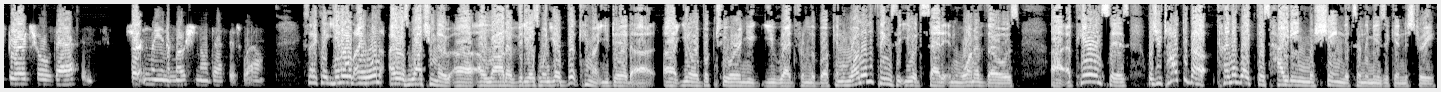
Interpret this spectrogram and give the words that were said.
spiritual death and certainly an emotional death as well. Exactly. You know, what, I want, I was watching a, uh, a lot of videos when your book came out. You did, uh, uh, you know, a book tour, and you, you read from the book. And one of the things that you had said in one of those uh, appearances was you talked about kind of like this hiding machine that's in the music industry,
